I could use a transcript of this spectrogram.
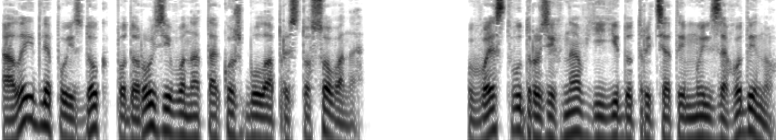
але й для поїздок по дорозі вона також була пристосована. Вествуд розігнав її до 30 миль за годину,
